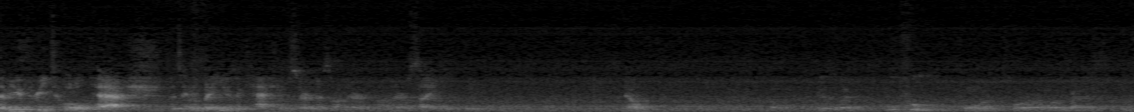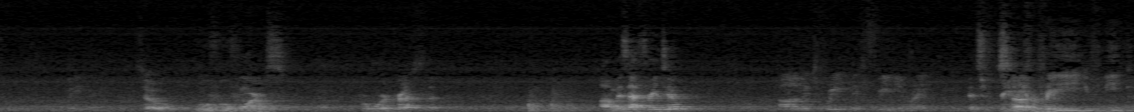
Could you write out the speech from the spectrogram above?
W3 Total Cache. Does anybody use a caching service on their on their site? No? Wufoo forms for WordPress. Wufoo is amazing. So Wufoo forms for WordPress. Um, is that free too? Um, it's free. It's freemium, right? It's free. Start for free. If you need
